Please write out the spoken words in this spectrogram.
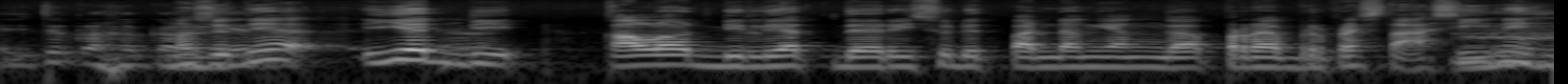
itu kalau kalau Maksudnya iya di kalau dilihat dari sudut pandang yang nggak pernah berprestasi lihat- nih, ya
